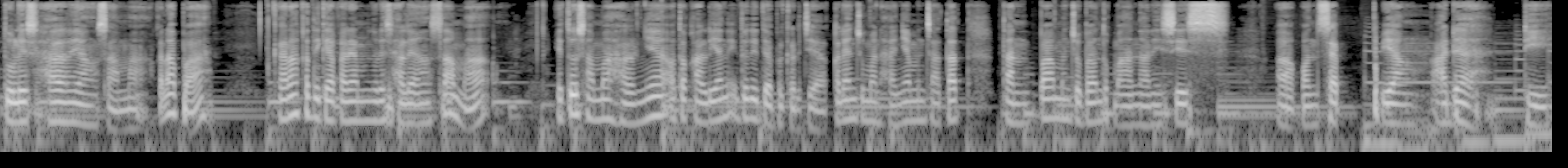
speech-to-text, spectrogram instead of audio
tulis hal yang sama. Kenapa? Karena ketika kalian menulis hal yang sama itu sama halnya otak kalian itu tidak bekerja. Kalian cuma hanya mencatat tanpa mencoba untuk menganalisis uh, konsep yang ada di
